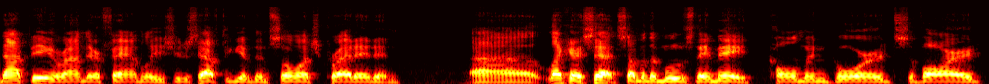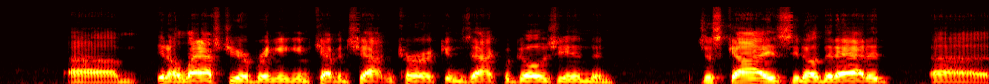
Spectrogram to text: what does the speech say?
not being around their families, you just have to give them so much credit. And uh, like I said, some of the moves they made Coleman, Gourde, Savard, um, you know, last year bringing in Kevin Shattenkirk and Zach Bogosian and just guys, you know, that added, uh,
